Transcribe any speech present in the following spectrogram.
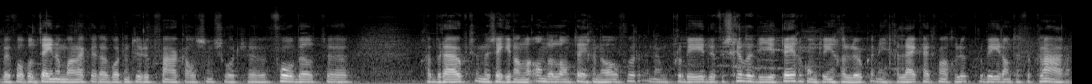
bijvoorbeeld Denemarken, dat wordt natuurlijk vaak als een soort eh, voorbeeld eh, gebruikt. En dan zet je dan een ander land tegenover. En dan probeer je de verschillen die je tegenkomt in geluk en in gelijkheid van geluk, probeer je dan te verklaren.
